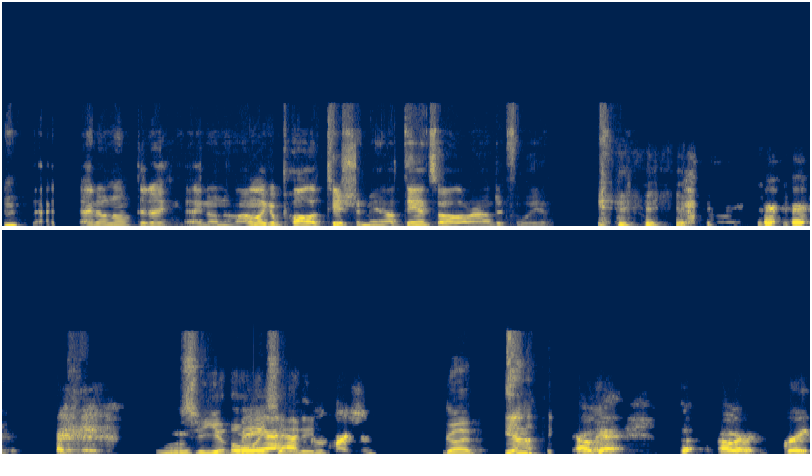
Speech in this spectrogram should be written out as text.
question? I, I don't know. Did I? I don't know. I'm like a politician, man. I'll dance all around it for you. so you May I always ask had a question? Good. Yeah. Okay. So, all right, great.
